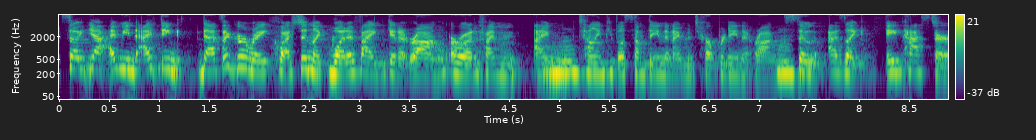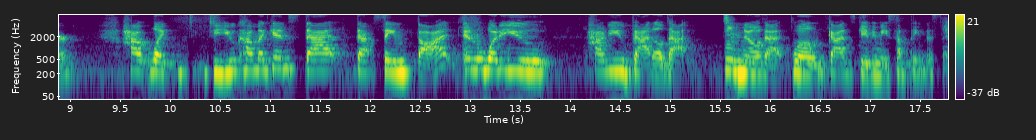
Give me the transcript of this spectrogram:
So yeah, I mean, I think that's a great question. Like, what if I get it wrong, or what if I'm I'm mm-hmm. telling people something and I'm interpreting it wrong? So mm-hmm. as like a pastor, how like do you come against that that same thought, and what do you how do you battle that? to mm-hmm. know that well god's giving me something to say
